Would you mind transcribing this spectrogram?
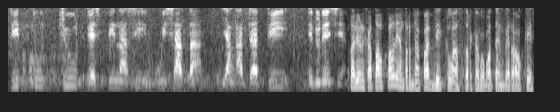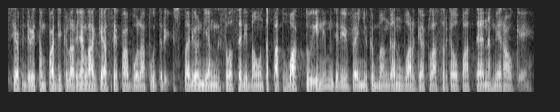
di tujuh destinasi wisata yang ada di Indonesia. Stadion Katalpal yang terdapat di klaster Kabupaten Merauke siap menjadi tempat digelarnya laga sepak bola putri. Stadion yang selesai dibangun tepat waktu ini menjadi venue kebanggaan warga klaster Kabupaten Merauke.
